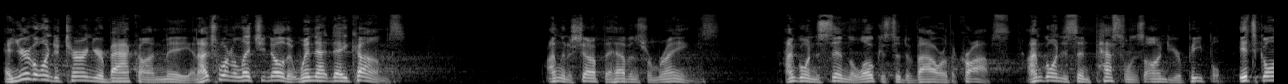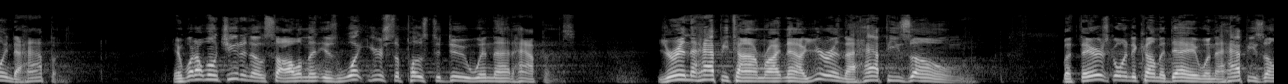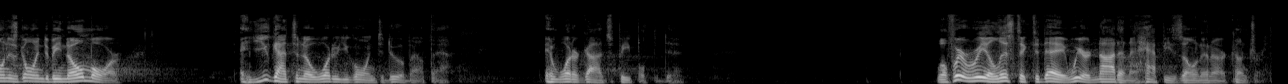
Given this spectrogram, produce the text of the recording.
And you're going to turn your back on me. And I just want to let you know that when that day comes, I'm going to shut up the heavens from rains. I'm going to send the locusts to devour the crops. I'm going to send pestilence onto your people. It's going to happen. And what I want you to know, Solomon, is what you're supposed to do when that happens. You're in the happy time right now. You're in the happy zone. But there's going to come a day when the happy zone is going to be no more. And you got to know what are you going to do about that? And what are God's people to do? Well, if we're realistic today, we are not in a happy zone in our country.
